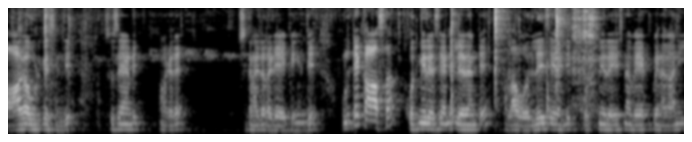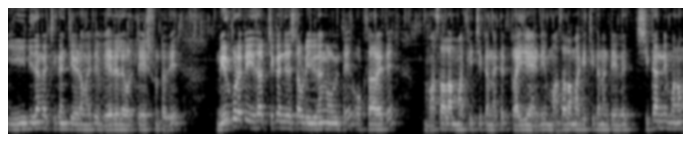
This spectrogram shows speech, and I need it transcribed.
బాగా ఉడికేసింది. చూసేయండి మనకైతే చికెన్ అయితే రెడీ అయిపోయింది. ఉంటే కాస్త కొత్తిమీర వేసేయండి లేదంటే అలా వదిలేసేయండి. కొత్తిమీర వేసినా వేయకపోయినా కానీ ఈ విధంగా చికెన్ చేయడం అయితే వేరే లెవెల్ టేస్ట్ ఉంటుంది. మీరు కూడా అయితే ఈసారి చికెన్ చేసేటప్పుడు ఈ విధంగా ఉంటే ఒకసారి అయితే మసాలా మక్కి చికెన్ అయితే ట్రై చేయండి. మసాలా మక్కి చికెన్ అంటే ఏంటంటే లేదు చికెన్ని మనం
